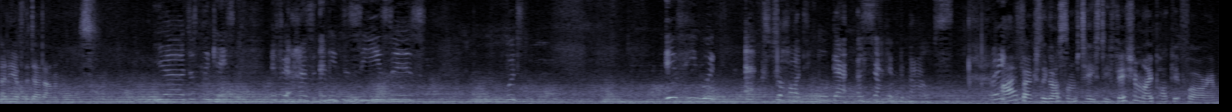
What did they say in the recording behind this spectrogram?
any of the dead animals. Yeah, just in case if it has any diseases. But if he works extra hard, he'll get a second mouse. Right? I've actually got some tasty fish in my pocket for him.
